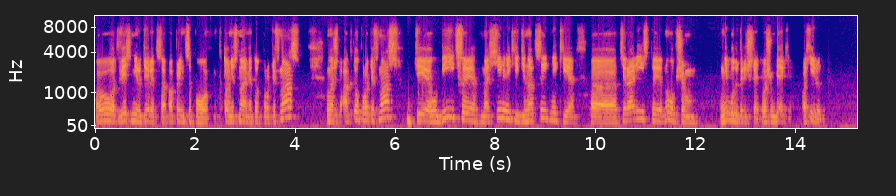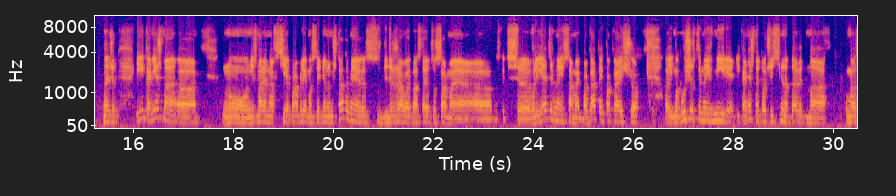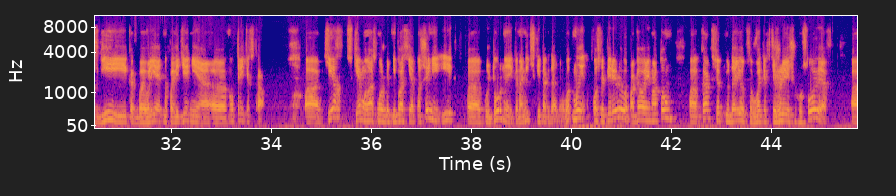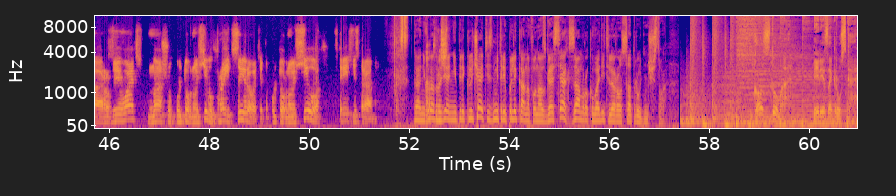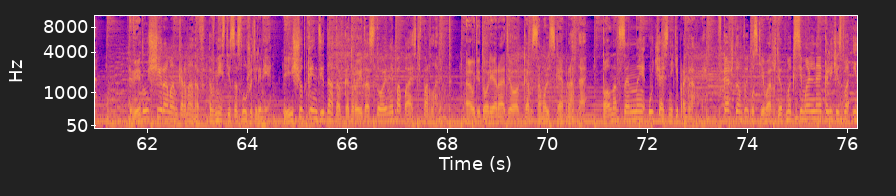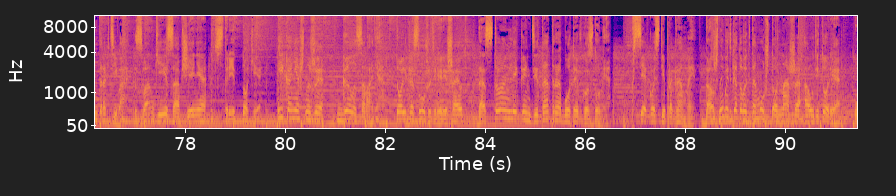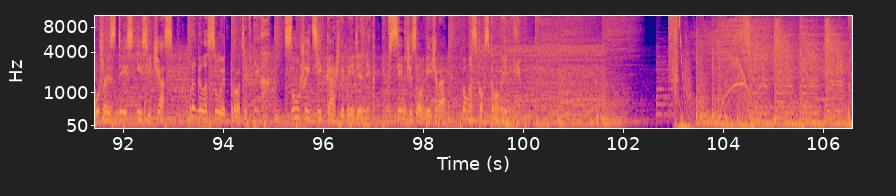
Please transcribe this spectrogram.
Вот, весь мир делится по принципу «кто не с нами, тот против нас». Значит, а кто против нас? Те убийцы, насильники, геноцидники, э, террористы, ну, в общем, не буду перечислять. В общем, бяки, плохие люди. Значит, и, конечно, э, ну, несмотря на все проблемы с Соединенными Штатами, держава это остается самая, э, сказать, влиятельной, самой богатой пока еще э, и могущественной в мире. И, конечно, это очень сильно давит на мозги и как бы влияет на поведение ну, третьих стран. Э, тех, с кем у нас, может быть, неплохие отношения и э, культурные, экономические и так далее. Вот мы после перерыва поговорим о том, э, как все-таки удается в этих тяжелейших условиях развивать нашу культурную силу, проецировать эту культурную силу в третьи страны. Да, никуда, Отлично. друзья, не переключайтесь. Дмитрий Поликанов у нас в гостях, зам руководителя Россотрудничества. Госдума. Перезагрузка. Ведущий Роман Карманов вместе со слушателями ищут кандидатов, которые достойны попасть в парламент. Аудитория радио «Комсомольская правда» — полноценные участники программы. В каждом выпуске вас ждет максимальное количество интерактива, звонки, сообщения, стрит-токи и, конечно же, голосование. Только слушатели решают, достоин ли кандидат работы в Госдуме. Все гости программы должны быть готовы к тому, что наша аудитория уже здесь и сейчас проголосует против них. Слушайте каждый понедельник в 7 часов вечера по московскому времени.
